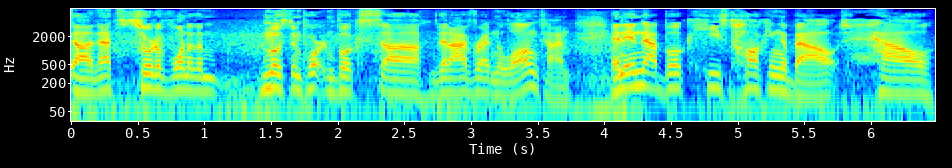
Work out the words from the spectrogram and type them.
Uh, that's sort of one of the most important books uh, that I've read in a long time. And in that book, he's talking about how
